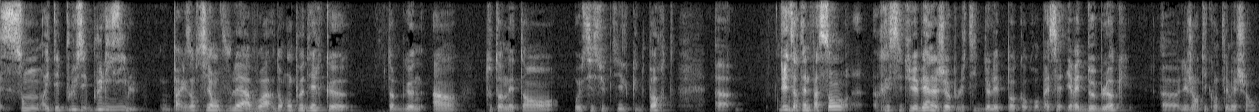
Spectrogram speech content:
sont, étaient plus, plus lisibles. Par exemple, si on voulait avoir... Donc on peut dire que Top Gun 1, tout en étant aussi subtil qu'une porte, euh, d'une certaine façon, restituait bien la géopolitique de l'époque, en gros. Ben, il y avait deux blocs, euh, les gentils contre les méchants.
